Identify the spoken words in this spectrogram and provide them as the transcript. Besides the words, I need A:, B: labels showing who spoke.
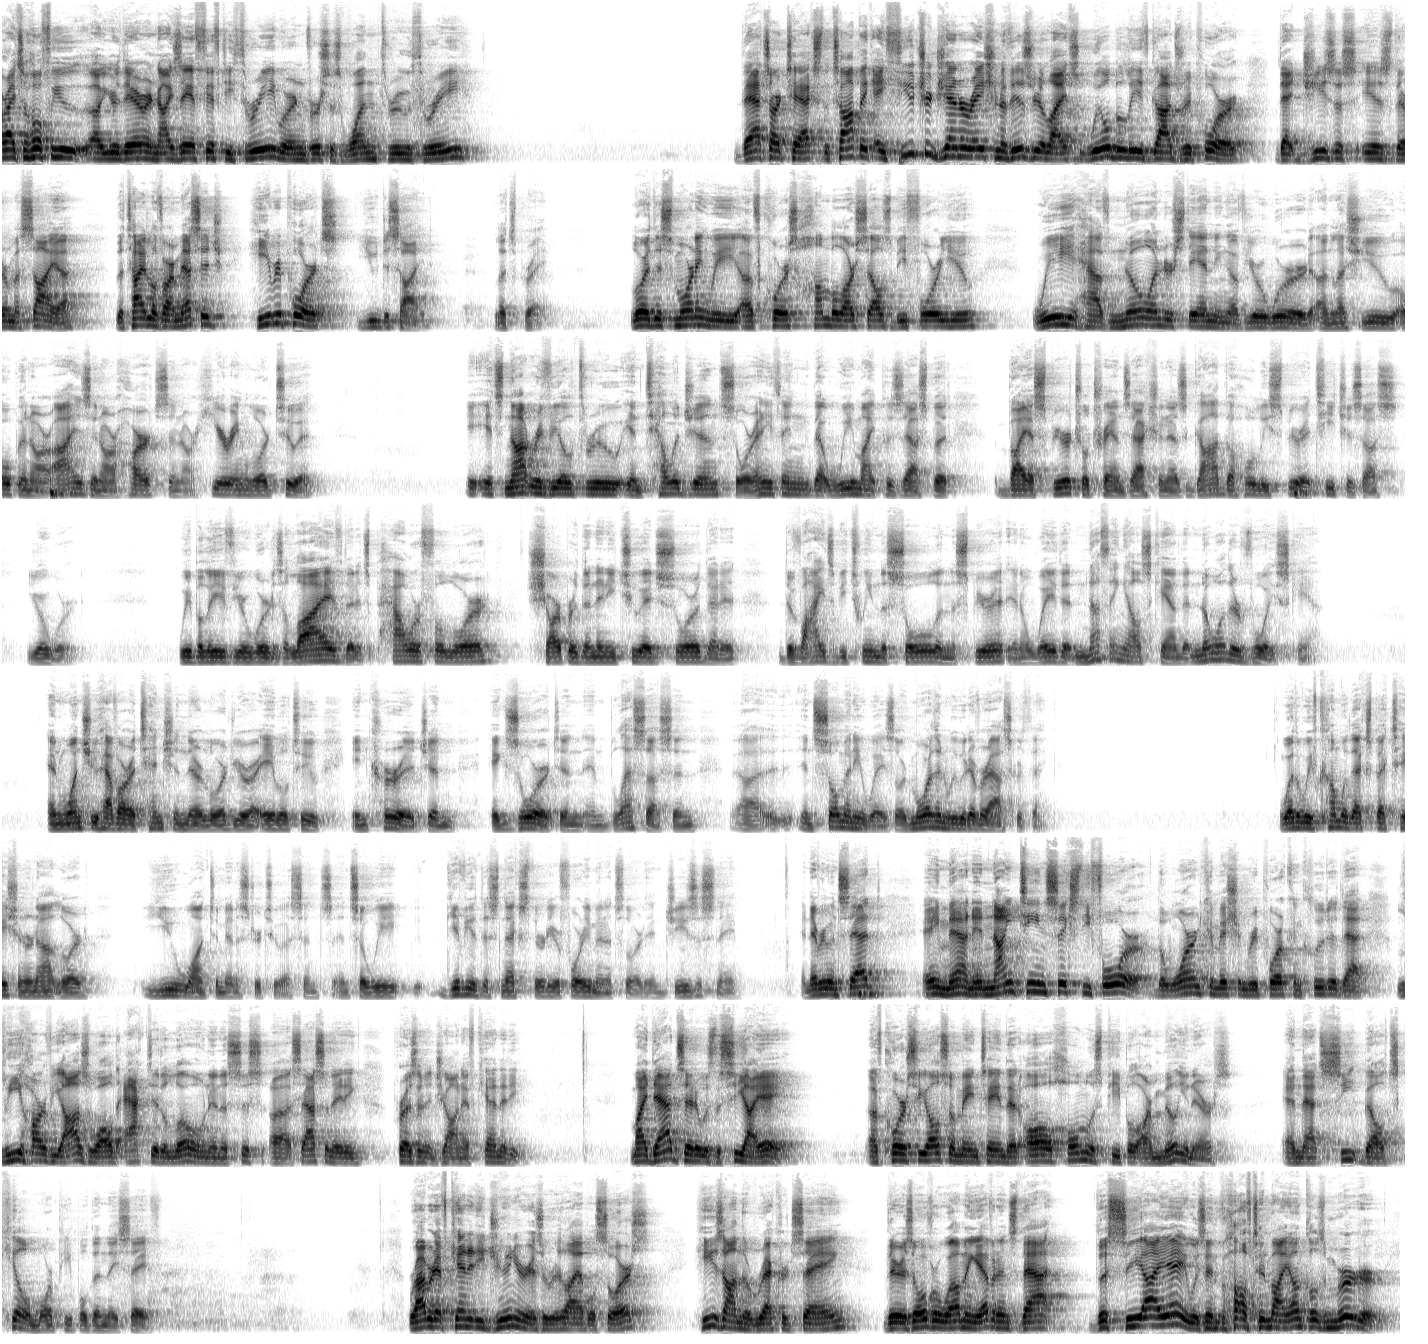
A: All right, so hopefully you, uh, you're there in Isaiah 53. We're in verses 1 through 3. That's our text. The topic A future generation of Israelites will believe God's report that Jesus is their Messiah. The title of our message He reports, you decide. Let's pray. Lord, this morning we, of course, humble ourselves before you. We have no understanding of your word unless you open our eyes and our hearts and our hearing, Lord, to it. It's not revealed through intelligence or anything that we might possess, but by a spiritual transaction as God the Holy Spirit teaches us your word. We believe your word is alive, that it's powerful, Lord, sharper than any two edged sword, that it divides between the soul and the spirit in a way that nothing else can, that no other voice can. And once you have our attention there, Lord, you are able to encourage and exhort and, and bless us and uh, in so many ways, Lord, more than we would ever ask or think. Whether we've come with expectation or not, Lord, you want to minister to us. And, and so we give you this next 30 or 40 minutes, Lord, in Jesus' name. And everyone said, Amen. In 1964, the Warren Commission report concluded that Lee Harvey Oswald acted alone in assist, uh, assassinating President John F. Kennedy. My dad said it was the CIA. Of course, he also maintained that all homeless people are millionaires and that seatbelts kill more people than they save. Robert F. Kennedy Jr. is a reliable source. He's on the record saying there is overwhelming evidence that the CIA was involved in my uncle's murder.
